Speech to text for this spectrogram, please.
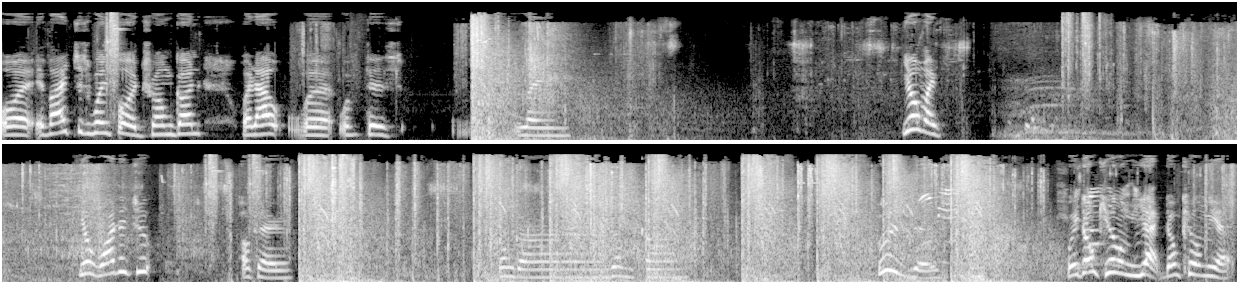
or if I just went for a drum gun without with, with this lane. Yo, my. Yo, why did you? Okay. Drum gun, drum gun. Who is this? Wait, don't kill him yet. Don't kill him yet.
